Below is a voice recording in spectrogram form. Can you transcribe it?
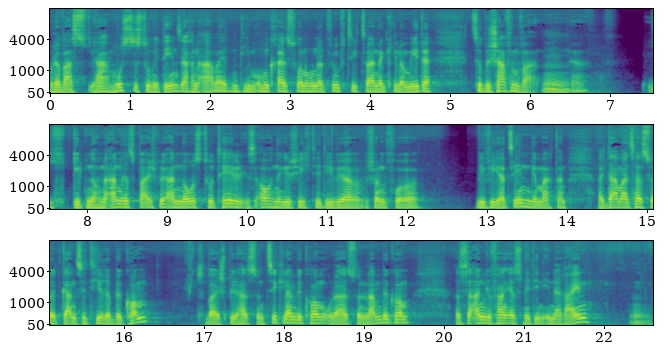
oder was, ja, musstest du mit den Sachen arbeiten, die im Umkreis von 150, 200 Kilometer zu beschaffen waren. Mhm. Ja? Ich gebe noch ein anderes Beispiel an. Nose to Tail ist auch eine Geschichte, die wir schon vor wie viele Jahrzehnten gemacht haben. Weil damals hast du halt ganze Tiere bekommen. Zum Beispiel hast du ein Zicklein bekommen oder hast du ein Lamm bekommen. Hast du angefangen erst mit den Innereien. Mhm.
